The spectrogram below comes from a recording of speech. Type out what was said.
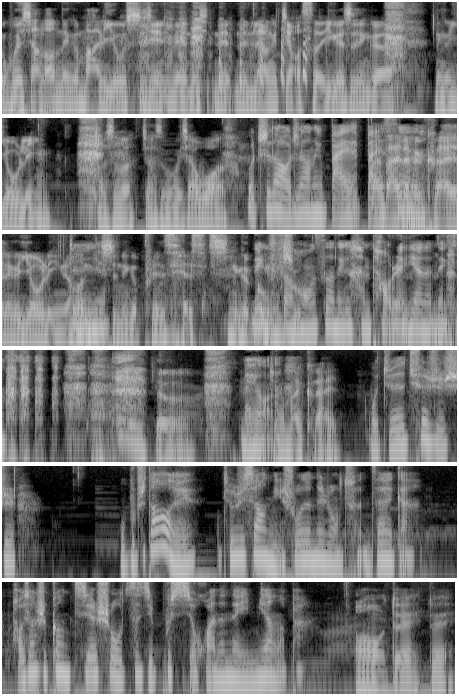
我会想到那个《马里欧世界》里面那些那那两个角色，一个是那个那个幽灵，叫什么叫什么，我一下忘了，我知道，我知道那个白白白的色很可爱的那个幽灵，然后你是那个 princess，是那个公那个粉，红色那个很讨人厌的那个，嗯，没有了。这还蛮可爱的。我觉得确实是，我不知道哎，就是像你说的那种存在感，好像是更接受自己不喜欢的那一面了吧？哦，对对，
